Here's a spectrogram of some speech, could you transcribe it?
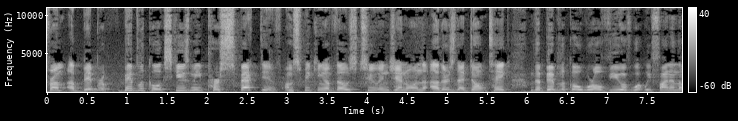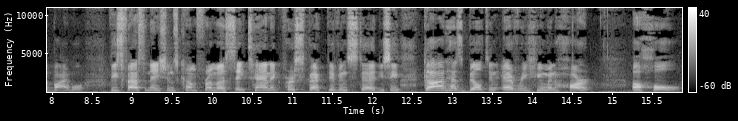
from a biblical, excuse me, perspective. I'm speaking of those two in general and the others that don't take the biblical worldview of what we find in the Bible. These fascinations come from a satanic perspective instead. You see, God has built in every human heart a hole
